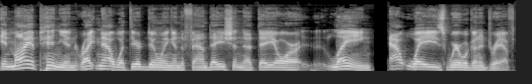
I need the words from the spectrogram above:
In my opinion, right now, what they're doing and the foundation that they are laying outweighs where we're going to draft.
